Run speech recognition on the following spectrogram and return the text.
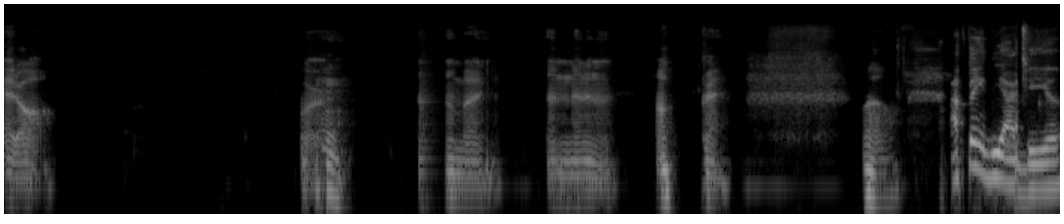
at all. Or mm. Um, nobody uh, no, no, no. okay well i think the idea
